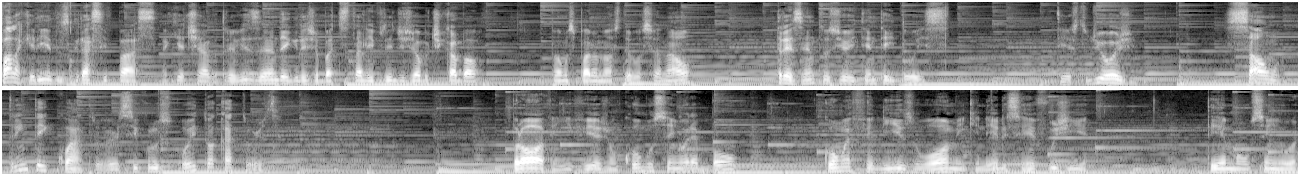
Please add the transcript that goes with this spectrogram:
Fala, queridos, graça e paz. Aqui é Tiago Trevisan, da Igreja Batista Livre de Jaboticabal. Vamos para o nosso devocional 382. Texto de hoje, Salmo 34, versículos 8 a 14. Provem e vejam como o Senhor é bom, como é feliz o homem que nele se refugia. Temam o Senhor,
